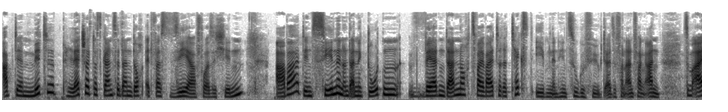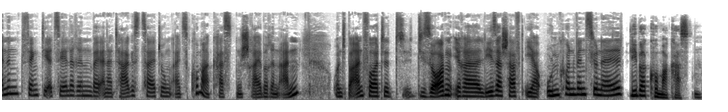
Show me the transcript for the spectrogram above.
ab der Mitte plätschert das Ganze dann doch etwas sehr vor sich hin. Aber den Szenen und Anekdoten werden dann noch zwei weitere Textebenen hinzugefügt, also von Anfang an. Zum einen fängt die Erzählerin bei einer Tageszeitung als Kummerkastenschreiberin an und beantwortet die Sorgen ihrer Leserschaft eher unkonventionell. Lieber Kummerkasten,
